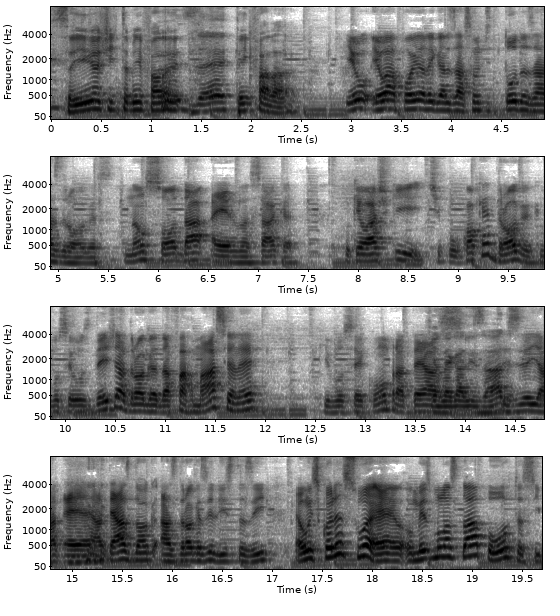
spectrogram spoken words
Isso aí a gente também fala. Pois é. Tem que falar. Eu, eu apoio a legalização de todas as drogas, não só da erva, saca? Porque eu acho que, tipo, qualquer droga que você use, desde a droga da farmácia, né? Que você compra até Que é as. legalizado. é, até as, droga- as drogas ilícitas aí. É uma escolha sua. É o mesmo lance do aborto, assim.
